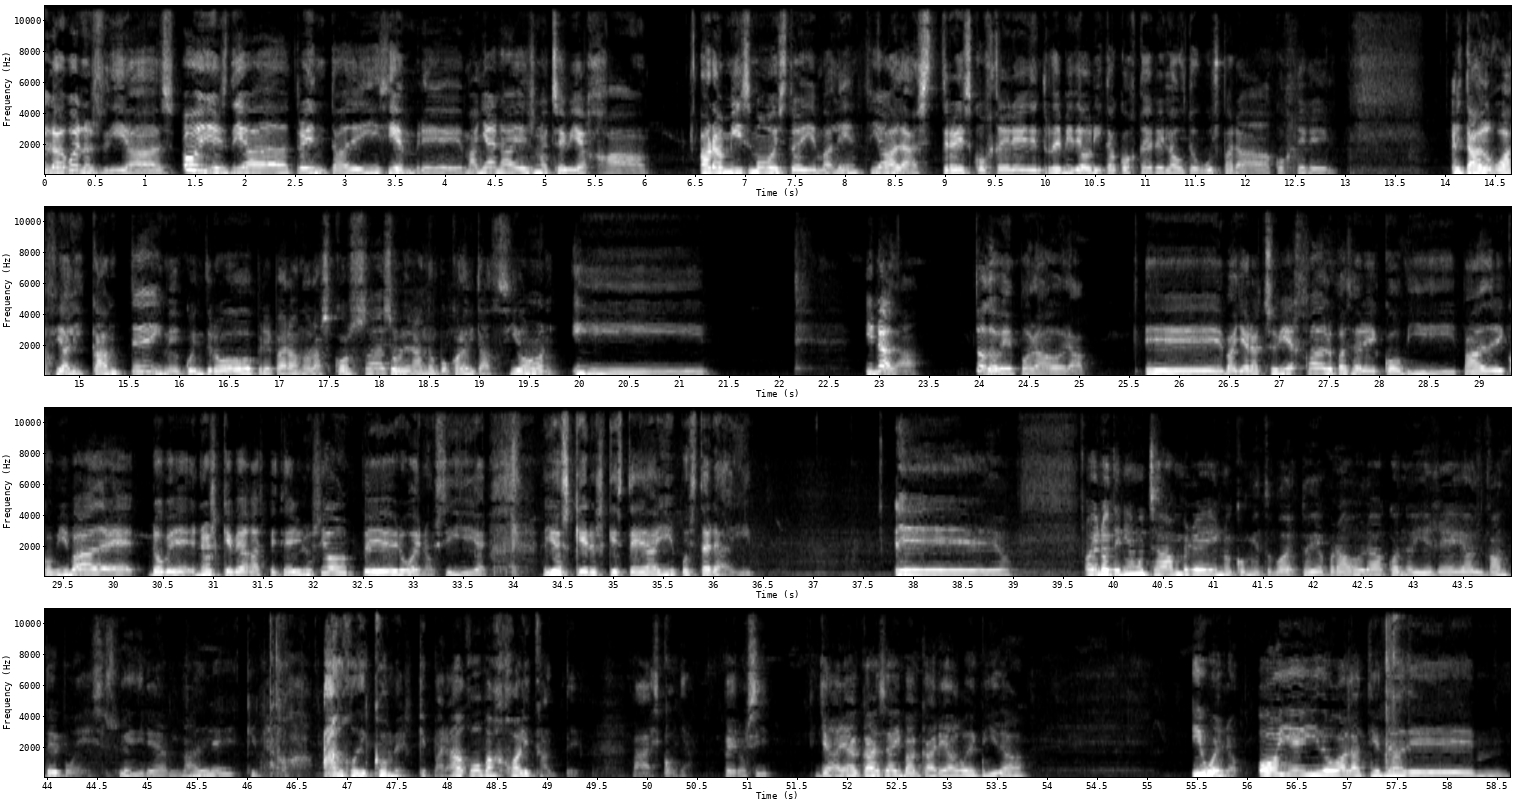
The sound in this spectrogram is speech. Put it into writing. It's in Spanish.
Hola, buenos días. Hoy es día 30 de diciembre. Mañana es Nochevieja. Ahora mismo estoy en Valencia. A las 3 cogeré, dentro de media horita, coger el autobús para coger el, el talgo hacia Alicante y me encuentro preparando las cosas, ordenando un poco la habitación y... Y nada, todo bien por ahora. Eh, Vallaracho Vieja lo pasaré con mi padre y con mi madre. No, no es que me haga especial ilusión, pero bueno, si ellos quieren que esté ahí, pues estaré ahí. Eh, hoy no tenía mucha hambre y no he comido todavía por ahora. Cuando llegue a Alicante, pues le diré a mi madre que me haga algo de comer, que para algo bajo Alicante. Va, es coña, pero sí. Llegaré a casa y bancaré algo de comida y bueno, hoy he ido a la tienda de,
